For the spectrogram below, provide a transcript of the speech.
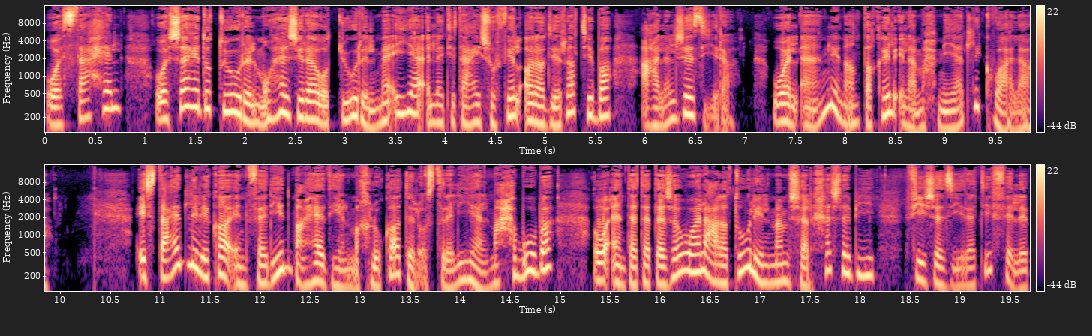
والساحل وشاهد الطيور المهاجرة والطيور المائية التي تعيش في الأراضي الرطبة على الجزيرة. والآن لننتقل إلى محميات الكوالا. استعد للقاء فريد مع هذه المخلوقات الأسترالية المحبوبة وأنت تتجول على طول الممشى الخشبي في جزيرة فيليب.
